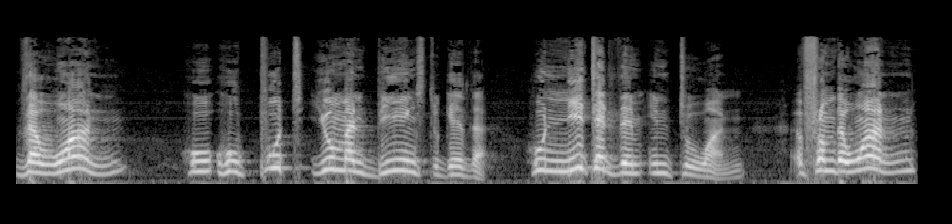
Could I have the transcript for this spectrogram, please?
the one who, who put human beings together, who knitted them into one, from the one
